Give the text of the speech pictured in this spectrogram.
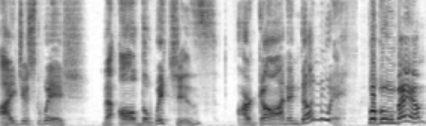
I just wish that all the witches are gone and done with. Ba boom bam!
